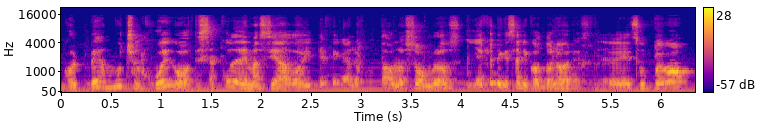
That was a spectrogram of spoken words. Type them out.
golpea mucho el juego, te sacude demasiado y te pega en los costados, en los hombros, y hay gente que sale con dolores. Eh, es un juego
